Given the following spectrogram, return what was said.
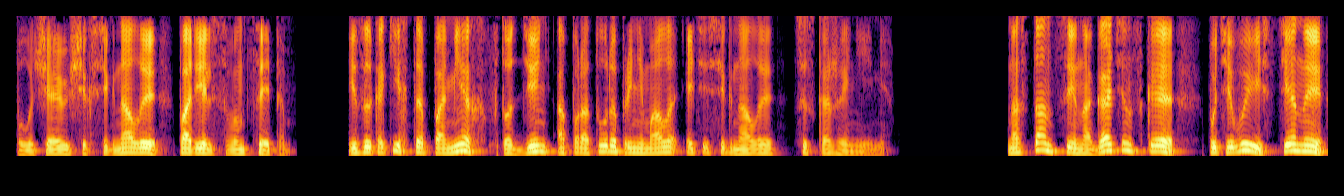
получающих сигналы по рельсовым цепям. Из-за каких-то помех в тот день аппаратура принимала эти сигналы с искажениями. На станции Нагатинская путевые стены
